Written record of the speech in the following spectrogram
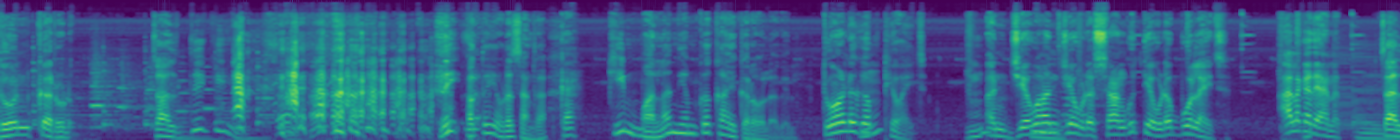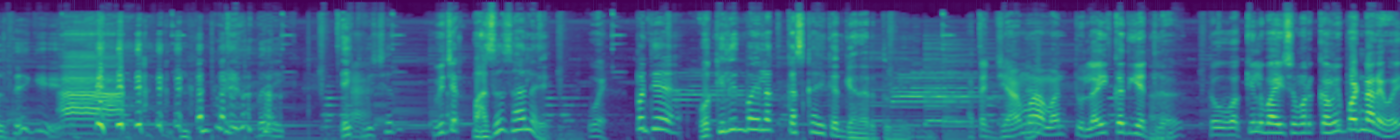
दोन करोड. चालते की. नाही फक्त एवढं सांगा काय? की मला नेमकं काय करावं लागेल? तोंड गप ठेवायचं. आणि जेवण जेवढं सांगू तेवढं बोलायचं. आलं का ध्यानात? चालते की. आ, बरं एक एक विचार. विचार. माझं झालंय. वय पण ते वकिलीन बाईला कस काय ऐकत घेणार तुम्ही? आता ज्या मामान तुला इकत घेतलं तो वकील बाई समोर कमी पडणार आहे वय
